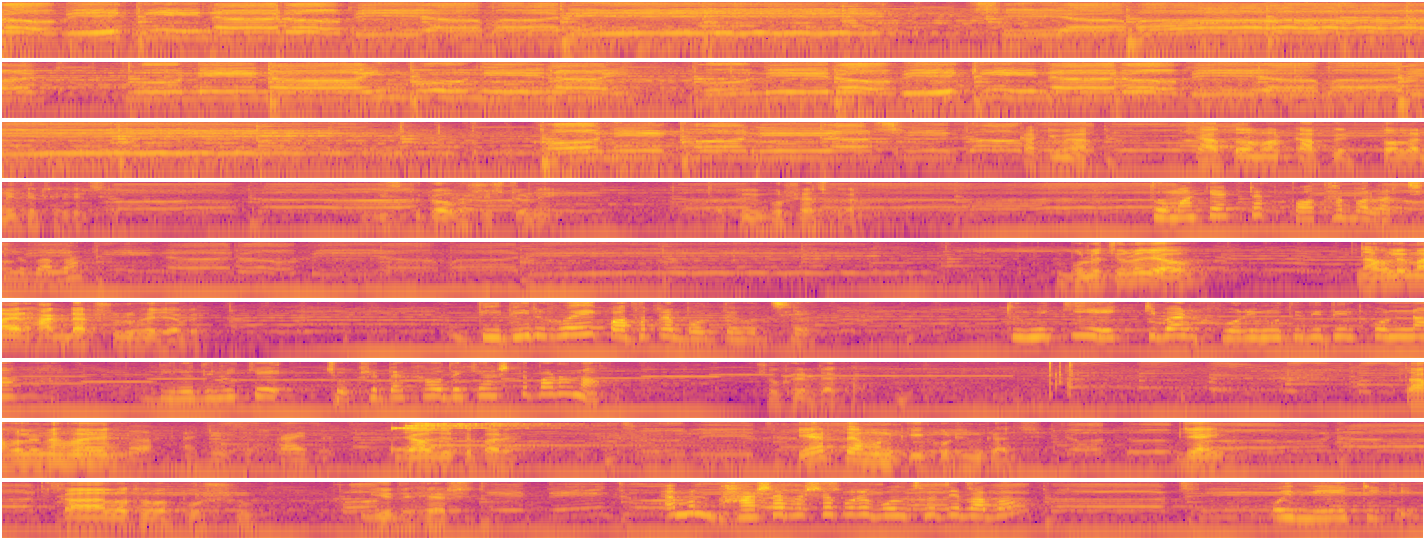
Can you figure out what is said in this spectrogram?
রবে কিনা রবি আমারে সে আমার মনে নাই মনে নাই মনে রবে কিনা রবি আমারে। ক্ষণে ক্ষণে আসি কাকিমা চা তো আমার কাপের তলানিতে ঠেকেছে বিস্কুট অবশিষ্ট নেই। তা তুমি বসে আছো কেন? তোমাকে একটা কথা বলার ছিল বাবা। বলে চলে যাও না হলে মায়ের হাক ডাক শুরু হয়ে যাবে। দিদির হয়ে কথাটা বলতে হচ্ছে। তুমি কি একটিবার হরিমতি দিদির কন্যা বিনোদিনীকে চোখের দেখাও দেখে আসতে পারো না? চোখের দেখা। তাহলে না হয়. যাওয়া যেতে পারে। এর তেমন কি কঠিন কাজ? যাই কাল অথবা পরশু গিয়ে দেখে আসি। এমন ভাষা ভাষা করে বলছো যে বাবা ওই মেয়েটিকে।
